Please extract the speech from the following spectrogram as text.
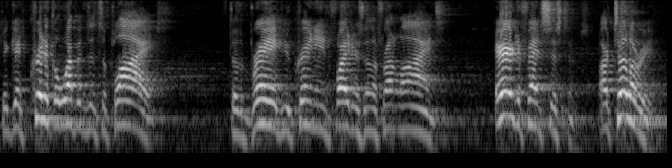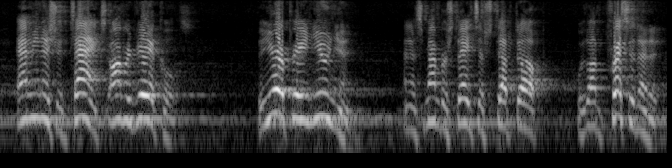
to get critical weapons and supplies to the brave Ukrainian fighters on the front lines, air defense systems, artillery, ammunition, tanks, armored vehicles. The European Union and its member states have stepped up with unprecedented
